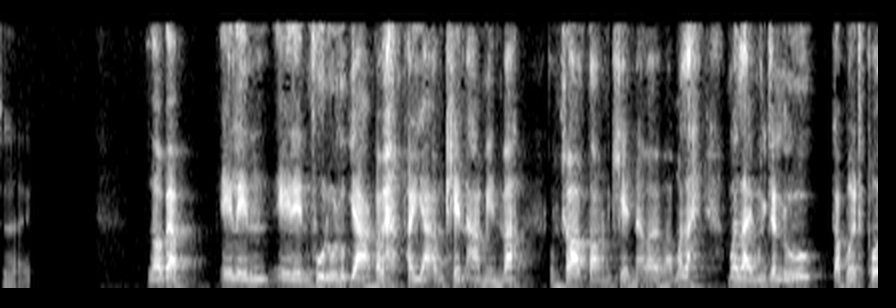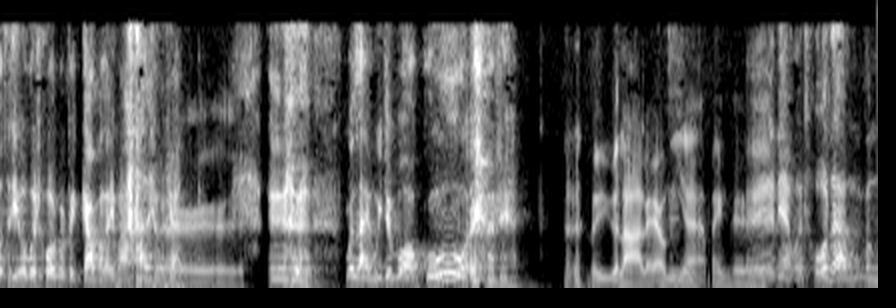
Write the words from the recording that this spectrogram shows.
ใช่ แล้วแบบเอเลนเอเลนผู้รู้ทุกอย่างก็แบบพยายามเค้นอาร์มินปะผมชอบตอนมันเค้นนะว่าแบบว่าเมื่อไหร่เมื่อไหร่มึงจะรู้กับเบิร์ดโพสทีว่าเบิร์ดโพสมันไปกรรมอะไรมาอะไรแบบเอเนี้ยอเออเออเออเมื่อไหร่มึงจะบอกกูอะไรแบบเนี้ยไม่มีเวลาแล้วเนี่ยแม่งเลเอยอเนี่ยเบิร์ดโพสอะมึงต้อง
